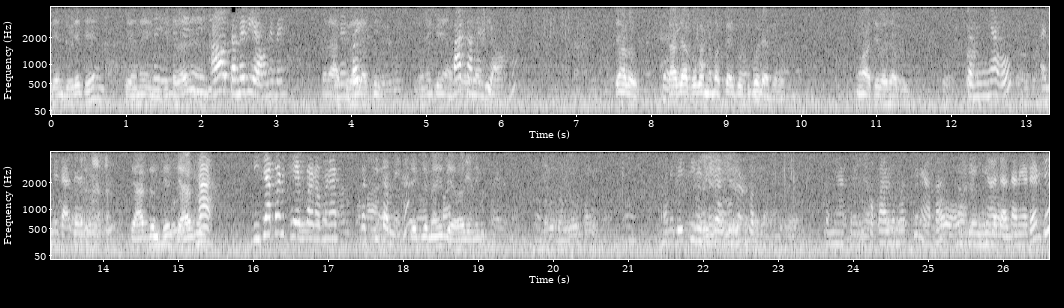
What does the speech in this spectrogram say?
બેન જોડે છે? એને તમે બી આવો ને બેન. આશીર્વાદ આપી એને કઈ તમે બી આવો ચાલો દાદા ભગવાન નમસ્કાર કરું છું, બોલ્યા કરો. હું આશીર્વાદ આપું. તમે આવો અને દાદા ચાર જણ છે? ચાર હા બીજા પણ છે પણ હમણાં પછી તમે એક જણ નહીં દેવા જણ અને બેસીને બીજા તમે આ તમારું કપાળનો છે ને આ અહીંયા દાદાને અડાડજો.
